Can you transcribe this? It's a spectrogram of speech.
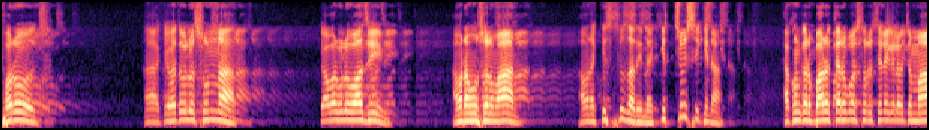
ফরজ। হ্যাঁ কেউ হয়তো বলো সুন্নাত কেউ আবার বলো ওয়াজিব। আমরা মুসলমান আমরা কিচ্ছু জানি না কিচ্ছুই শিখি না। এখনকার বারো, তেরো বছরের ছেলে গেলে বলছে, মা,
